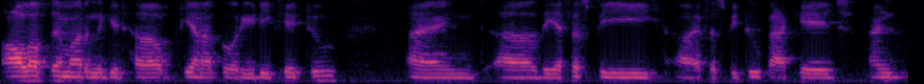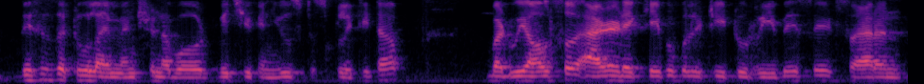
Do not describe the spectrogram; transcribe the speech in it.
all of them are in the GitHub TianoCore EDK2 and uh, the FSP uh, FSP2 package. And this is the tool I mentioned about which you can use to split it up. But we also added a capability to rebase it. So Aaron,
